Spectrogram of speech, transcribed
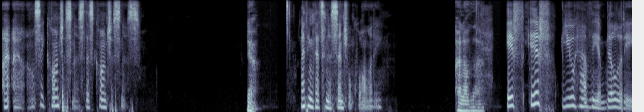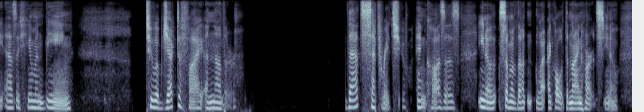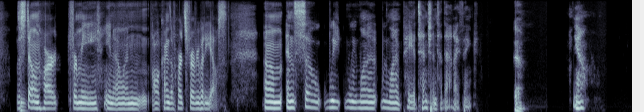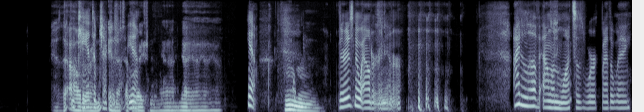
I, I- I'll say consciousness, this consciousness. Yeah. I think that's an essential quality. I love that. If if you have the ability as a human being to objectify another, that separates you and causes, you know, some of the what I call it the nine hearts, you know, the Mm. stone heart for me, you know, and all kinds of hearts for everybody else. Um, and so we we want to we want to pay attention to that. I think. Yeah. Yeah. Yeah, the outer can't and objectify. Yeah. Yeah, yeah, yeah, yeah, yeah. Yeah. Hmm. There is no outer and inner. I love Alan Watts's work, by the way.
